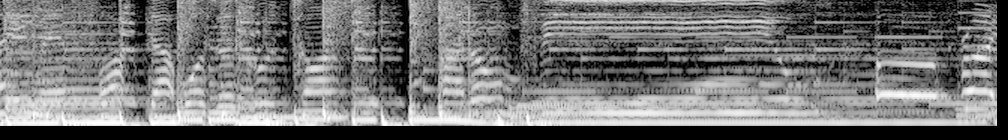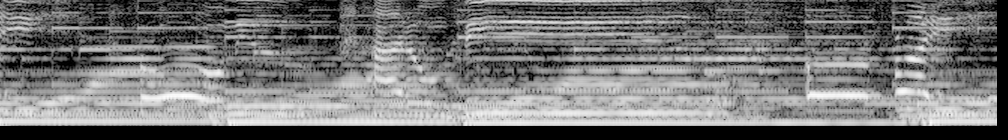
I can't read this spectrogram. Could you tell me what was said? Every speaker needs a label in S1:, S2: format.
S1: stay, man. Fuck, that was a good time. I don't feel afraid from you. I don't feel afraid.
